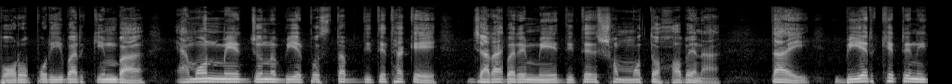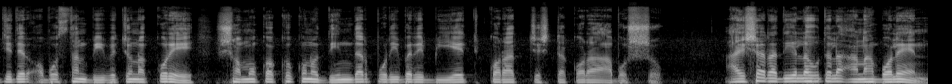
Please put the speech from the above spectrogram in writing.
বড় পরিবার কিংবা এমন মেয়ের জন্য বিয়ের প্রস্তাব দিতে থাকে যারা এবারে মেয়ে দিতে সম্মত হবে না। তাই বিয়ের ক্ষেত্রে নিজেদের অবস্থান বিবেচনা করে সমকক্ষ কোনো দিনদার পরিবারে বিয়ে করার চেষ্টা করা আবশ্যক। আয়েশা রাদিয়াল্লাহু তাআলা আনহা বলেন,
